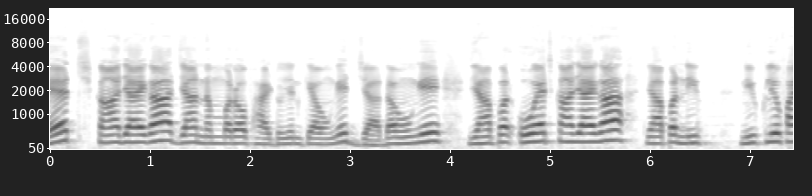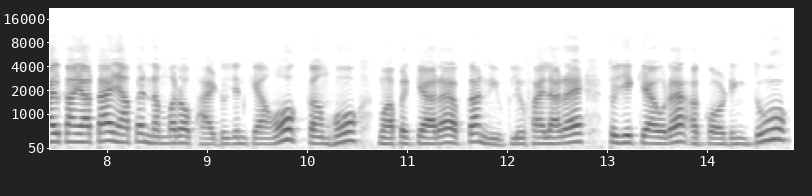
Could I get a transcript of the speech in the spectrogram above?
H कहाँ जाएगा जहाँ नंबर ऑफ हाइड्रोजन क्या होंगे ज़्यादा होंगे यहाँ पर ओ OH एच कहाँ जाएगा यहाँ पर न्यूक्लियोफाइल कहाँ आता है यहाँ पर नंबर ऑफ हाइड्रोजन क्या हो कम हो वहाँ पर क्या आ रहा है आपका न्यूक्लियोफाइल आ रहा है तो ये क्या हो रहा है अकॉर्डिंग टू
